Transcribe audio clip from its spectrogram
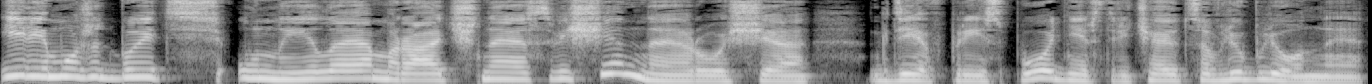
или, может быть, унылая, мрачная, священная роща, где в преисподней встречаются влюбленные.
